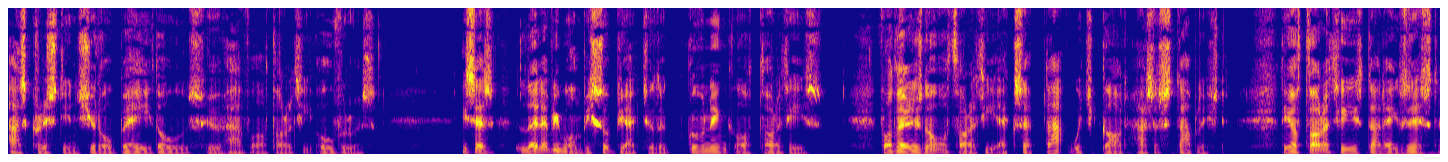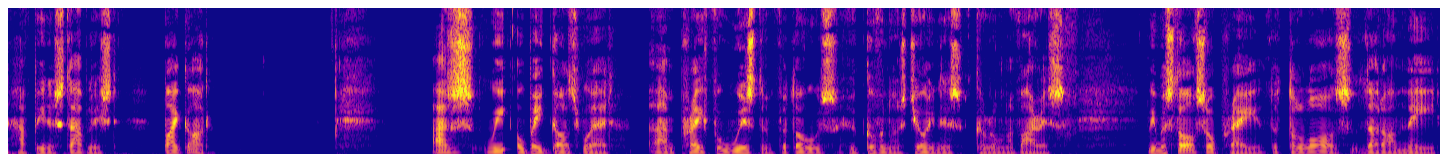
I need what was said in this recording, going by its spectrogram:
as Christians should obey those who have authority over us. He says, Let everyone be subject to the governing authorities, for there is no authority except that which God has established. The authorities that exist have been established by God. As we obey God's word and pray for wisdom for those who govern us during this coronavirus, we must also pray that the laws that are made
